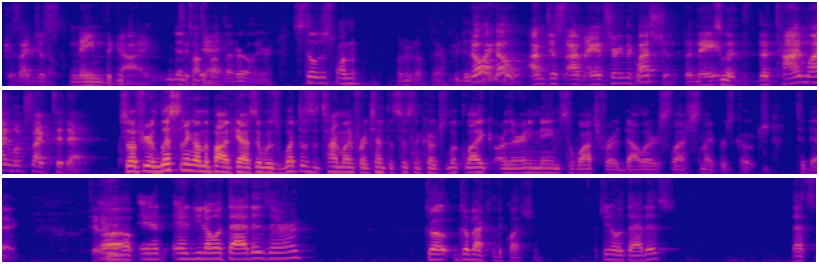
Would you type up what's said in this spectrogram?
Because I just named the guy. We did talk about that earlier. Still just want to put it up there. We did. No, talk I know. I'm just I'm answering the question. The name So- the, the timeline looks like today. So if you're listening on the podcast, it was what does the timeline for a 10th assistant coach look like? Are there any names to watch for a dollar slash snipers coach today? Today. Uh, and and you know what that is, Aaron? Go go back to the question. Do you know what that is? That's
